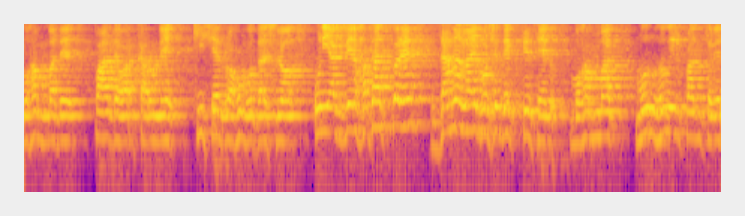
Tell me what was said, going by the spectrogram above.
মুহাম্মাদের পা দেওয়ার কারণে? কিসের রহমত আসলো? উনি একদিন হঠাৎ করে জানালায় বসে দেখতেছেন, মোহাম্মদ মরুভূমির প্রান্তরে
